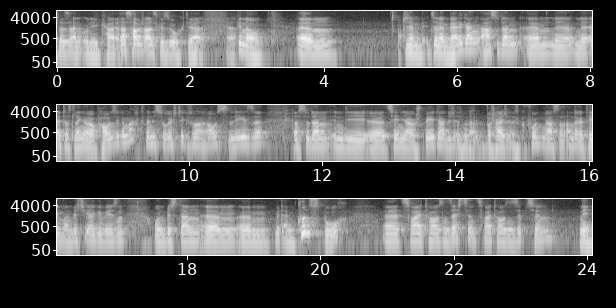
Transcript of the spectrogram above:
Das ist ein Unikat. Das habe ich alles gesucht. Ja. Genau. Ähm, zu, deinem, zu deinem Werdegang hast du dann ähm, eine, eine etwas längere Pause gemacht, wenn ich es so richtig so herauslese, dass du dann in die äh, zehn Jahre später dich erst, Ja. wahrscheinlich erst gefunden hast, dass andere Themen waren wichtiger gewesen und bist dann ähm, ähm, mit einem Kunstbuch äh, 2016, 2017, nee,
